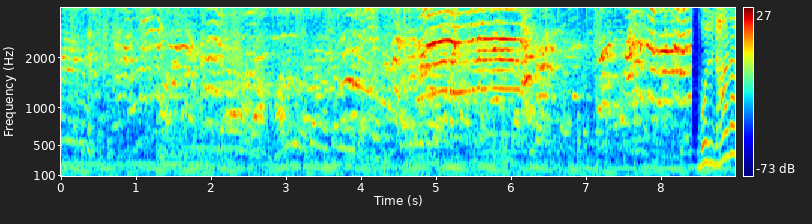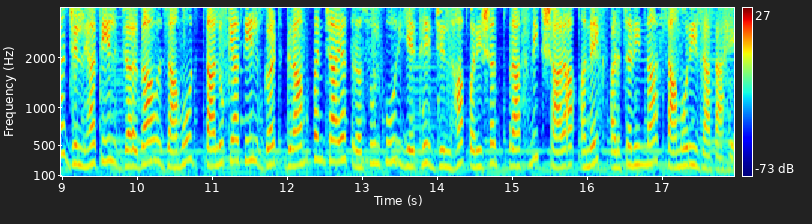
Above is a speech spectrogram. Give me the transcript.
menikmati. बुलढाणा जिल्ह्यातील जळगाव जामोद तालुक्यातील गट ग्रामपंचायत रसूलपूर येथे जिल्हा परिषद प्राथमिक शाळा अनेक अडचणींना सामोरी जात आहे.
